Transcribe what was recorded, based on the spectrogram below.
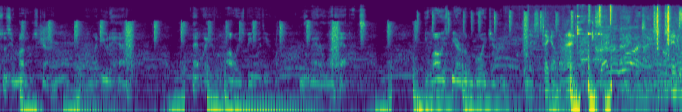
This was your mother's job. I want you to have it. That way it will always be with you, no matter what happens. You'll always be our little boy, John. They used to take out their anger all came to a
